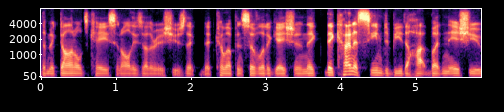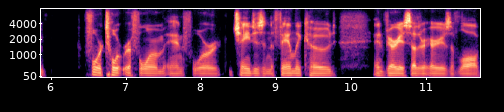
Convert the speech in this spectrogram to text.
the McDonald's case and all these other issues that that come up in civil litigation, and they they kind of seem to be the hot button issue for tort reform and for changes in the family code and various other areas of law.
